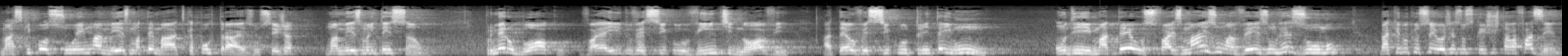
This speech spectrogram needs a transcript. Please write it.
mas que possuem uma mesma temática por trás, ou seja, uma mesma intenção. O primeiro bloco vai aí do versículo 29 até o versículo 31, onde Mateus faz mais uma vez um resumo daquilo que o Senhor Jesus Cristo estava fazendo.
